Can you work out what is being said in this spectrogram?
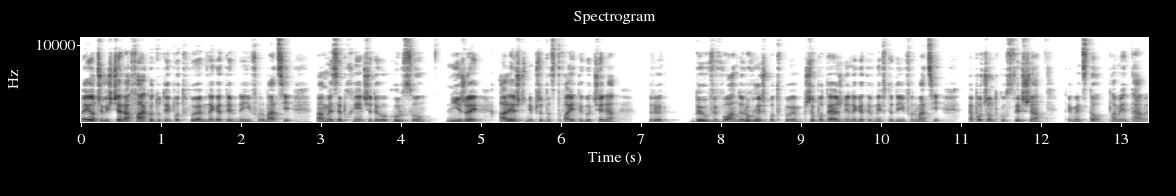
No i oczywiście Rafako tutaj pod wpływem negatywnej informacji mamy zepchnięcie tego kursu niżej, ale jeszcze nie przetestowali tego cienia, który był wywołany również pod wpływem przepotężnie negatywnej wtedy informacji na początku stycznia, tak więc to pamiętamy.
